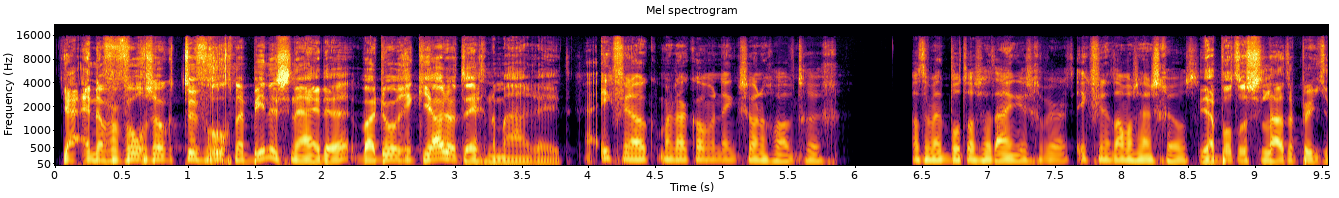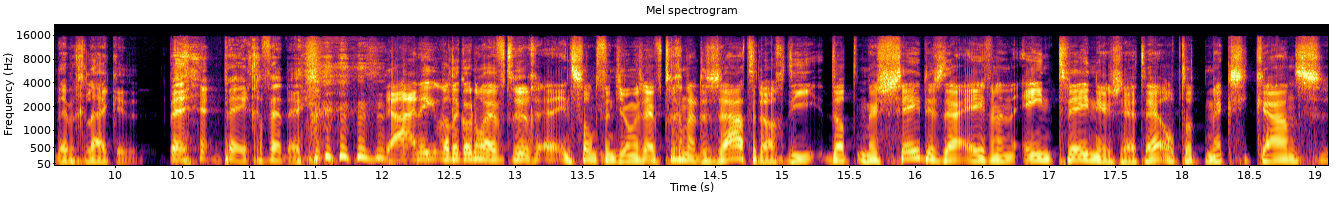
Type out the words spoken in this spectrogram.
Ja, en dan vervolgens ook te vroeg naar binnen snijden, waardoor Ricciardo tegen hem aanreed. Ja, ik vind ook, maar daar komen we denk ik zo nog wel op terug. Wat er met Bottas uiteindelijk is gebeurd. Ik vind het allemaal zijn schuld. Ja, Bottas laat een puntje, daar heb je gelijk in. P, P, ga verder. Ja, en ik, wat ik ook nog even terug eh, interessant vind, jongens, even terug naar de zaterdag. Die, dat Mercedes daar even een 1-2 neerzet, hè, op dat Mexicaans, eh,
